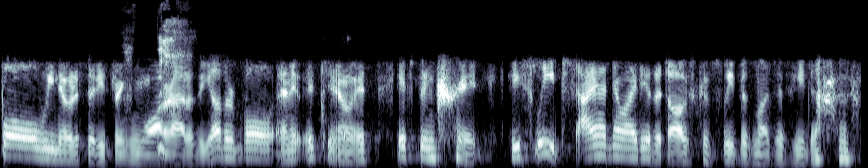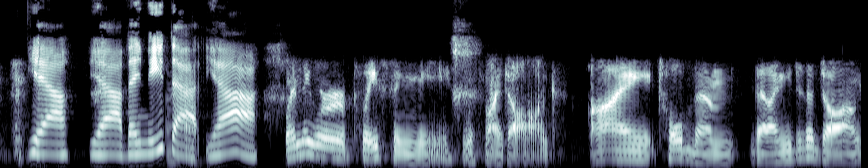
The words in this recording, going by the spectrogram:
bowl." We notice that he's drinking water out of the other bowl, and it, it's, you know, it it's been great. He sleeps. I had no idea that dogs could sleep as much as he does. Yeah, yeah. They need that. Yeah. When they were placing me with my dog, I told them that I needed a dog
